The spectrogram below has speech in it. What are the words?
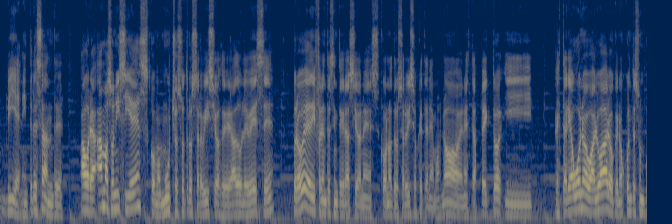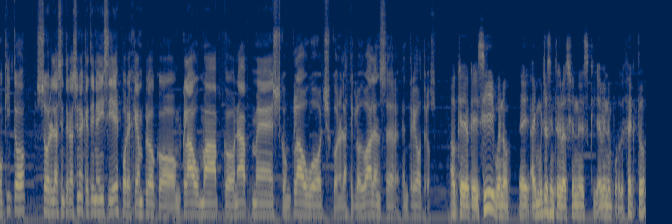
Bien, interesante. Ahora, Amazon ECS, como muchos otros servicios de AWS, provee diferentes integraciones con otros servicios que tenemos, ¿no? En este aspecto y estaría bueno evaluar o que nos cuentes un poquito sobre las integraciones que tiene ECS, por ejemplo, con CloudMap, con AppMesh, con CloudWatch, con Elastic Load Balancer, entre otros. Ok, ok, sí, bueno, eh, hay muchas integraciones que ya vienen por defecto,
